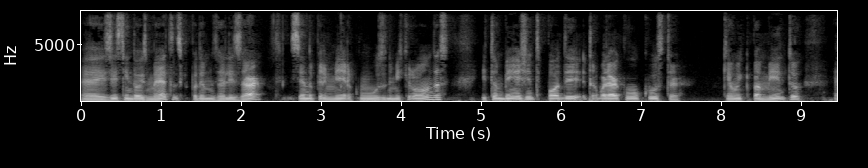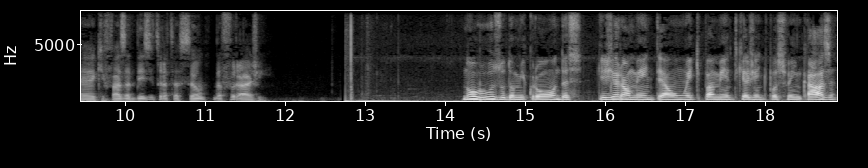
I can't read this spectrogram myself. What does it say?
É, existem dois métodos que podemos realizar, sendo o primeiro com o uso de microondas e também a gente pode trabalhar com o Custer, que é um equipamento é, que faz a desidratação da furagem. No uso do microondas, que geralmente é um equipamento que a gente possui em casa,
